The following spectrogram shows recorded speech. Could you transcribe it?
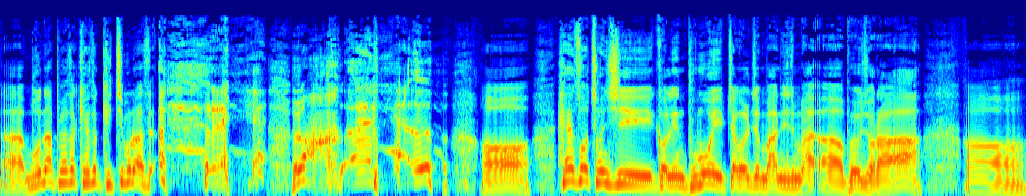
아, 문 앞에서 계속 기침을 하세요. 어, 해소천식 걸린 부모의 입장을 좀 많이 좀, 아, 아, 보여줘라. 어,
